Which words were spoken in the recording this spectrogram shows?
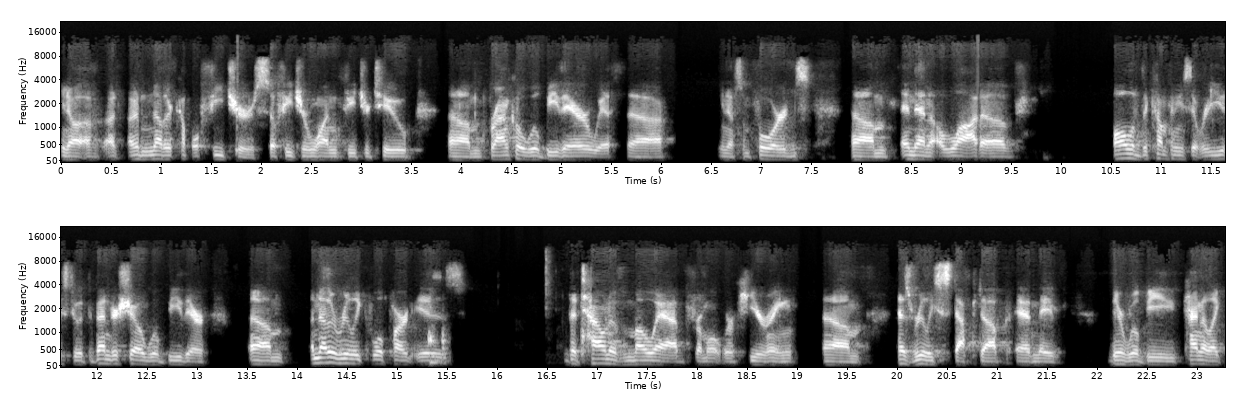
you know, a, a, another couple features. So feature one, feature two, um, Bronco will be there with, uh, you know, some Fords, um, and then a lot of all of the companies that we're used to at the vendor show will be there. Um, another really cool part is the town of Moab, from what we're hearing, um, has really stepped up, and they there will be kind of like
